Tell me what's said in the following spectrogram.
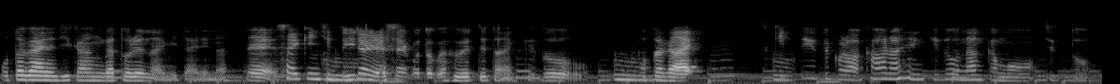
お互いの時間が取れないみたいになって最近ちょっとイライラすることが増えてたんやけど、うん。お互い好きっていうところは変わらへんけど、なんかもうちょっと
